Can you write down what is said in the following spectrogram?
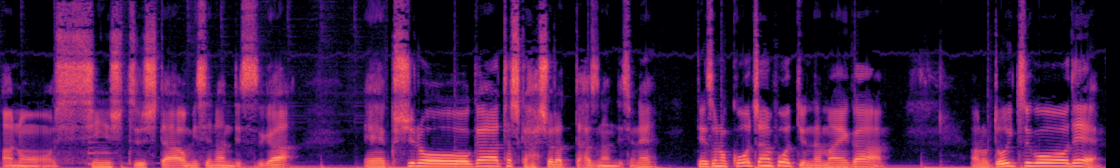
あの進出したお店なんですが、えー釧路が確か発祥だったはずなんですよね。で、そのコーチャン4っていう名前が、あのドイツ語で、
